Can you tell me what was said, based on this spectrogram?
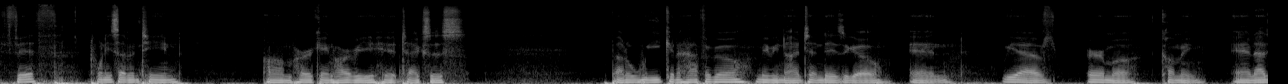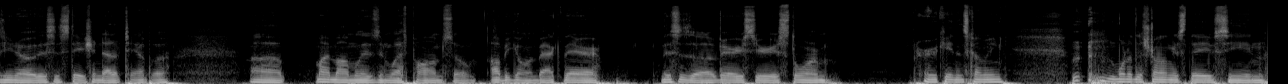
5th, 2017. Um, Hurricane Harvey hit Texas about a week and a half ago, maybe nine, ten days ago, and we have Irma coming. And as you know, this is stationed out of Tampa. Uh, my mom lives in West Palm, so I'll be going back there. This is a very serious storm, hurricane that's coming. One of the strongest they've seen,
